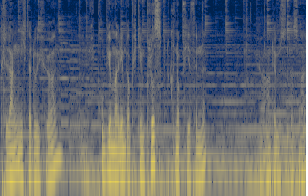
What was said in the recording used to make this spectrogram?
Klang nicht dadurch hören. Ich probiere mal eben, ob ich den Plus-Knopf hier finde. Ja, der müsste das sein.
